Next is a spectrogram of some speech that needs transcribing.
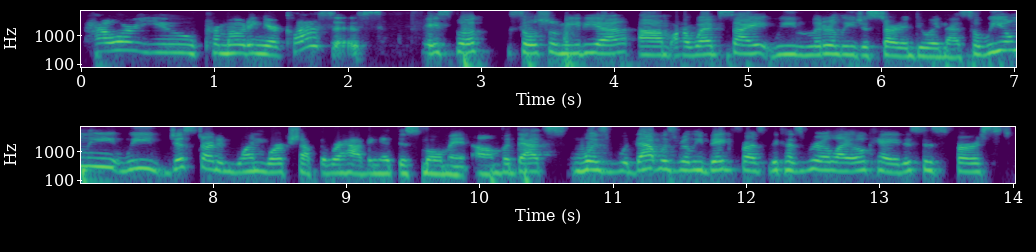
How are you promoting your classes? Facebook, social media, um, our website. We literally just started doing that. So we only we just started one workshop that we're having at this moment. Um, but that's was that was really big for us because we were like, okay, this is first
